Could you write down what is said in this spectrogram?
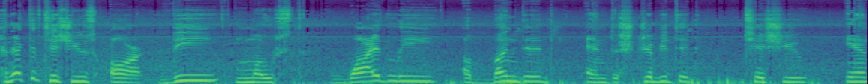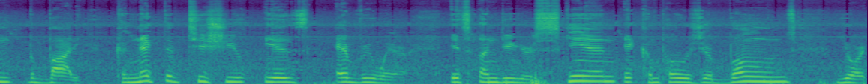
Connective tissues are the most widely abundant and distributed tissue in the body. Connective tissue is everywhere. It's under your skin, it composes your bones, your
